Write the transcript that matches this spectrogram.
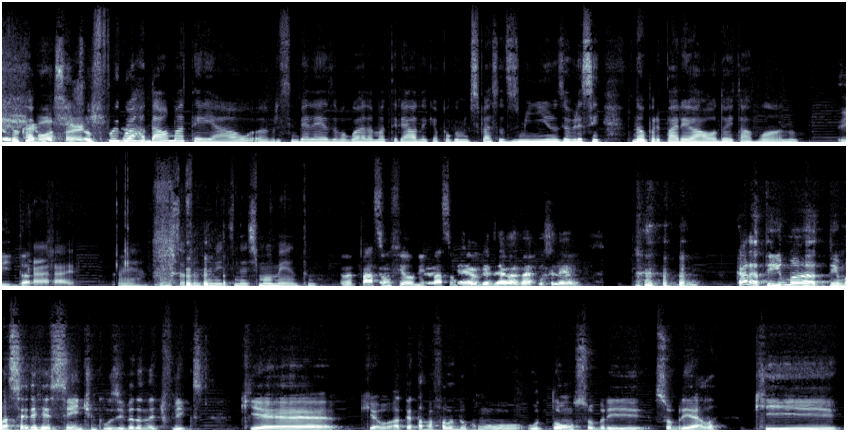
Eu, acabei, Boa sorte. eu fui guardar o material. Eu falei assim, beleza, eu vou guardar o material. Daqui a pouco eu me despeço dos meninos. Eu falei assim, não preparei a aula do oitavo ano. Eita. Caralho. É, eu estou fazendo isso neste momento. Passa um filme, passa um é, filme. É, dizer, vai pro cinema. Cara, tem uma, tem uma série recente, inclusive da Netflix, que é. que eu até tava falando com o, o Tom sobre, sobre ela, que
